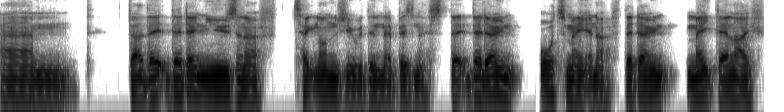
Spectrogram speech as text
um, that they, they don't use enough technology within their business. They they don't automate enough. They don't make their life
